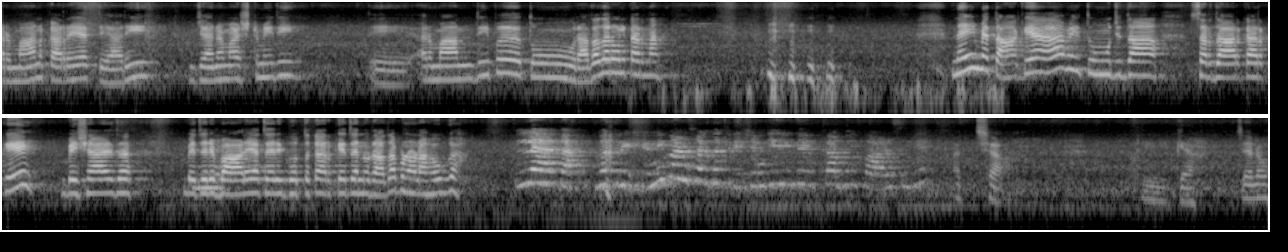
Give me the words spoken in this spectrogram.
ਅਰਮਾਨ ਕਰ ਰਿਹਾ ਤਿਆਰੀ ਜਨਮ ਅਸ਼ਟਮੀ ਦੀ ਤੇ ਅਰਮਾਨਦੀਪ ਤੂੰ ਰਾਧਾ ਦਾ ਰੋਲ ਕਰਨਾ। ਨਹੀਂ ਮੈਂ ਤਾਂ ਕਿਹਾ ਵੀ ਤੂੰ ਜਿੱਦਾਂ ਸਰਦਾਰ ਕਰਕੇ ਵੀ ਸ਼ਾਇਦ ਵੀ ਤੇਰੇ ਵਾਲ ਆ ਤੇਰੇ ਗੁੱਤ ਕਰਕੇ ਤੈਨੂੰ ਰਾਧਾ ਬਣਾਉਣਾ ਹੋਊਗਾ। ਲੈ ਤਾਂ, ਮੈਂ ਕ੍ਰਿਸ਼ਨ ਨਹੀਂ ਬਣ ਸਕਦਾ। ਕ੍ਰਿਸ਼ਨ ਜੀ ਦੇ ਤਾਂ ਵੀ ਪਾਲ ਸੀਗੇ। ਅੱਛਾ। ਠੀਕ ਆ। ਚਲੋ,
